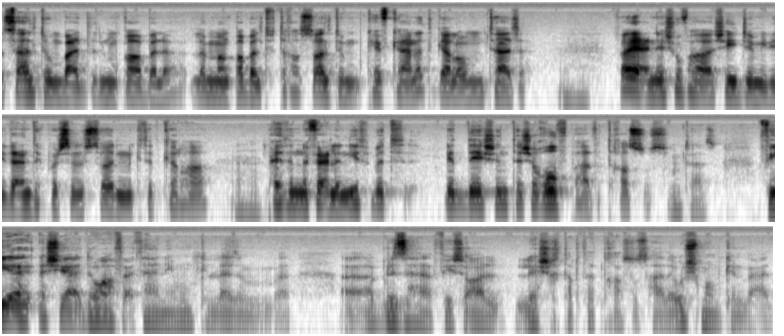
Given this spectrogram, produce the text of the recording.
سألتهم بعد المقابلة لما انقبلت في التخصص سألتهم كيف كانت قالوا ممتازة. فيعني أشوفها شيء جميل إذا عندك personal story إنك تذكرها. بحيث إنه فعلا يثبت قديش أنت شغوف بهذا التخصص. ممتاز. في أشياء دوافع ثانية ممكن لازم أبرزها في سؤال ليش اخترت التخصص هذا؟ وش ممكن بعد؟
